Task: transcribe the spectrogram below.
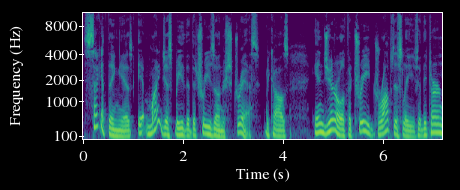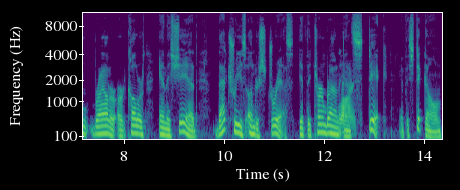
Second thing is, it might just be that the tree's under stress because, in general, if a tree drops its leaves, if they turn brown or, or colors and they shed, that tree is under stress. If they turn brown and stick, if they stick on,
